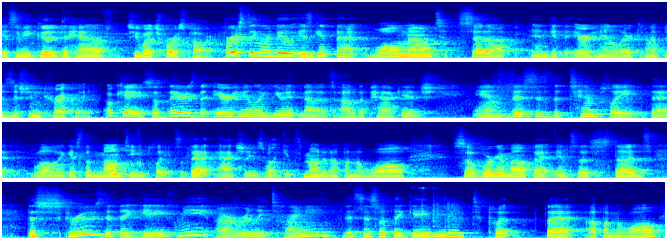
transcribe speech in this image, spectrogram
It's gonna be good to have too much horsepower. First thing we're gonna do is get that wall mount set up and get the air handler kind of positioned correctly. Okay, so there's the air handler unit now that's out of the package. And this is the template that, well, I guess the mounting plate. So that actually is what gets mounted up on the wall. So we're gonna mount that into the studs. The screws that they gave me are really tiny. This is what they gave you to put that up on the wall.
